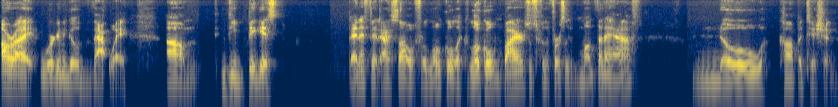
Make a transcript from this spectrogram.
all right we're going to go that way. Um the biggest benefit i saw for local like local buyers was for the first like month and a half no competition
